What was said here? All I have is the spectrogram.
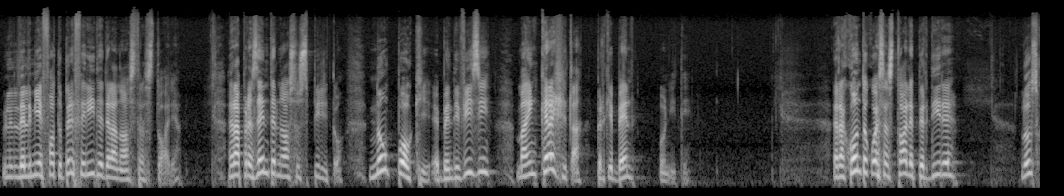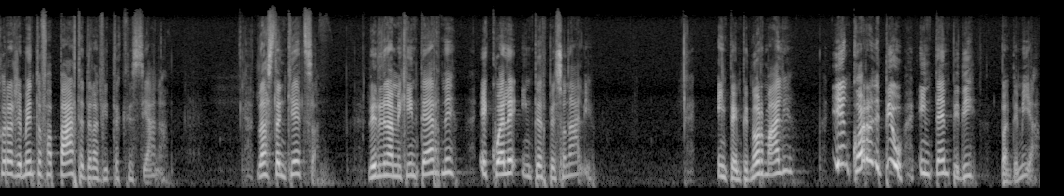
delle mie foto preferite della nostra storia rappresenta il nostro spirito, non pochi e ben divisi, ma in crescita perché ben uniti. Racconto questa storia per dire lo scoraggiamento fa parte della vita cristiana. La stanchezza, le dinamiche interne e quelle interpersonali. In tempi normali e ancora di più in tempi di pandemia.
